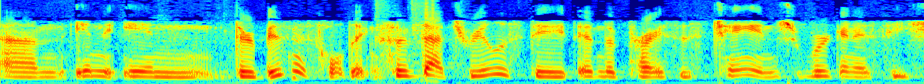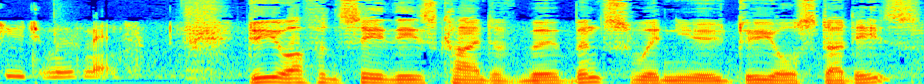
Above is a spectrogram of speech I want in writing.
um, in in their business holdings. So if that's real estate and the prices change, we're going to see huge movements. Do you often see these kind of movements when you do your studies?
